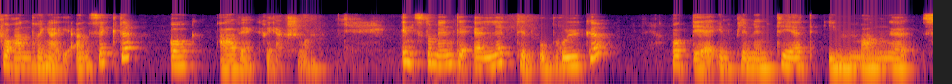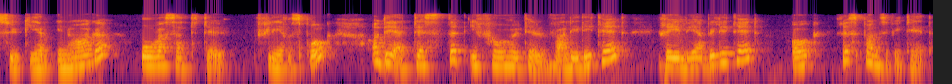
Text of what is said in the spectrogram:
forandringer i ansiktet og avvekreaksjon. Instrumentet er lett til å bruke, og det er implementert i mange sykehjem i Norge, oversatt til flere språk. Og det er testet i forhold til validitet, reliabilitet og responsivitet.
